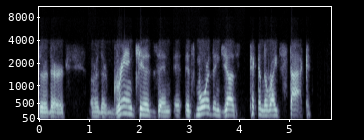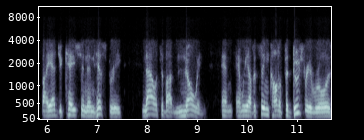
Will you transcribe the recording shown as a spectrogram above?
or their or their grandkids, and it's more than just picking the right stock by education and history. Now it's about knowing. And, and we have a thing called a fiduciary rule,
